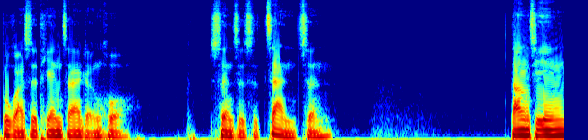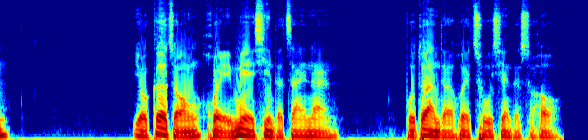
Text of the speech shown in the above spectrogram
不管是天灾人祸，甚至是战争。当今有各种毁灭性的灾难不断的会出现的时候，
